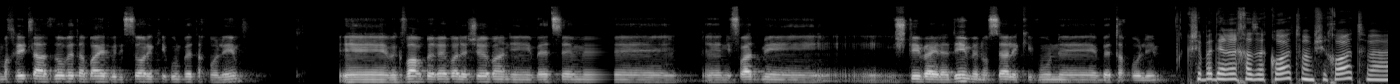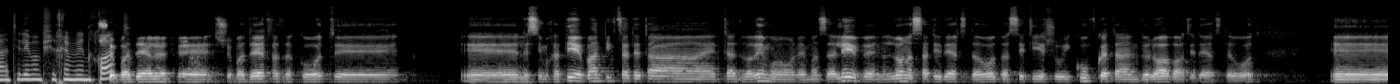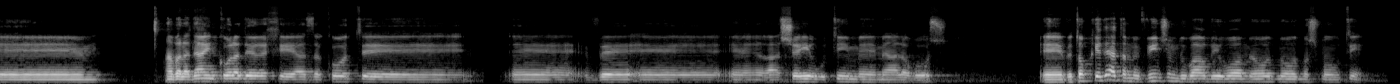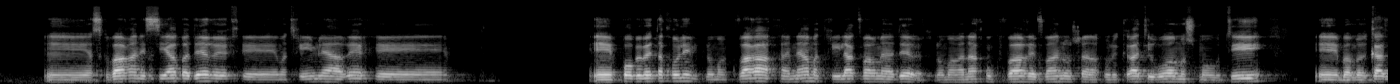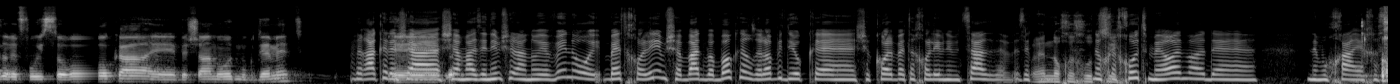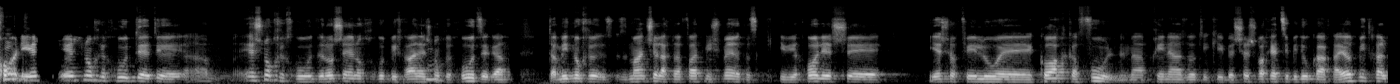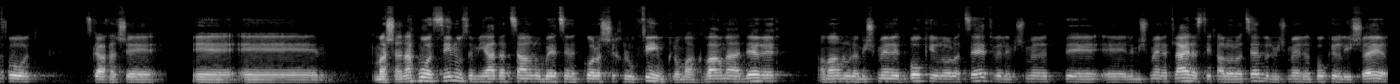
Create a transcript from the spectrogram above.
מחליט לעזוב את הבית ולנסוע לכיוון בית החולים. וכבר ברבע לשבע אני בעצם נפרד מאשתי והילדים ונוסע לכיוון בית החולים. כשבדרך אזעקות ממשיכות והטילים ממשיכים לנחות? שבדרך, שבדרך אזעקות, לשמחתי הבנתי קצת את הדברים, או למזלי, ולא נסעתי דרך שדרות ועשיתי איזשהו עיכוב קטן ולא עברתי דרך שדרות. אבל עדיין כל הדרך אזעקות ורעשי יירוטים מעל הראש. ותוך כדי אתה מבין שמדובר באירוע מאוד מאוד משמעותי. אז כבר הנסיעה בדרך מתחילים להיערך פה בבית החולים, כלומר כבר ההכנה מתחילה כבר מהדרך, כלומר אנחנו כבר הבנו שאנחנו לקראת אירוע משמעותי במרכז הרפואי סורוקה בשעה מאוד מוקדמת. ורק כדי שה, שהמאזינים שלנו יבינו, בית חולים, שבת בבוקר, זה לא בדיוק שכל בית החולים נמצא, זה, זה נוכחות, נוכחות מאוד מאוד נמוכה יחסית. נכון, יש, יש נוכחות, תראה, יש נוכחות, זה לא שאין נוכחות בכלל, יש נוכחות, זה גם תמיד נוכח, זמן של החלפת משמרת, אז כביכול יש, יש אפילו כוח כפול מהבחינה הזאת, כי בשש וחצי בדיוק האחיות מתחלפות, אז ככה ש... מה שאנחנו עשינו זה מיד עצרנו בעצם את כל השחלופים, כלומר כבר מהדרך אמרנו למשמרת בוקר לא לצאת ולמשמרת לילה, סליחה, לא לצאת ולמשמרת בוקר להישאר,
